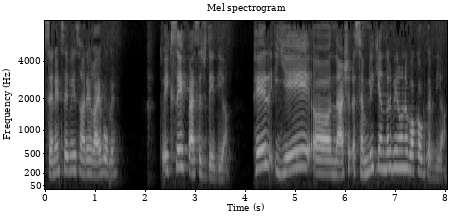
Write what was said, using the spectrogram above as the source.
सेनेट से भी सारे गायब हो गए। तो एक सेफ़ पैसेज दे दिया। फिर ये नेशनल असेंबली के अंदर भी इन्होंने वॉकआउट कर दिया।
